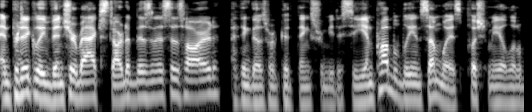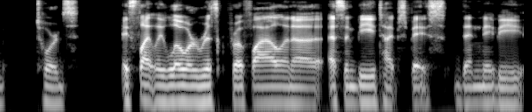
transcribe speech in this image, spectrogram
And particularly venture backed startup business is hard. I think those were good things for me to see and probably in some ways pushed me a little bit towards a slightly lower risk profile in a SMB type space than maybe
